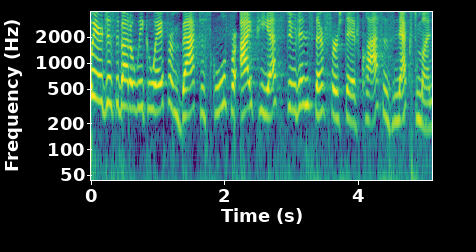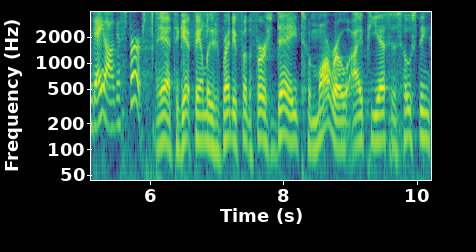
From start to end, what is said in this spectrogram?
We are just about a week away from back to school for IPS students. Their first day of class is next Monday, August 1st. Yeah, to get families ready for the first day, tomorrow IPS is hosting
